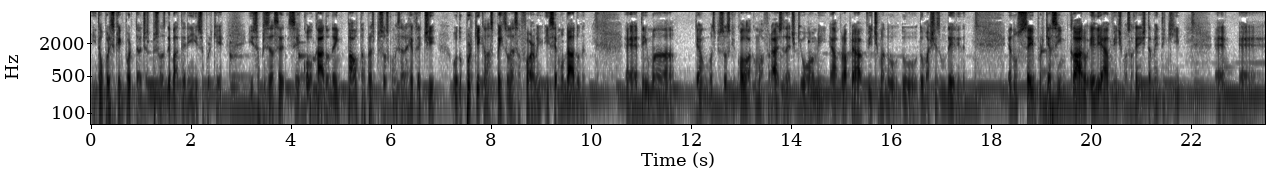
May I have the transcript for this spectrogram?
Então por isso que é importante as pessoas debaterem isso, porque isso precisa ser, ser colocado né, em pauta para as pessoas começarem a refletir ou do porquê que elas pensam dessa forma e, ser mudado, né? É, tem uma tem algumas pessoas que colocam uma frase né, de que o homem é a própria vítima do, do, do machismo dele, né? Eu não sei porque assim, claro, ele é a vítima, só que a gente também tem que é, é,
